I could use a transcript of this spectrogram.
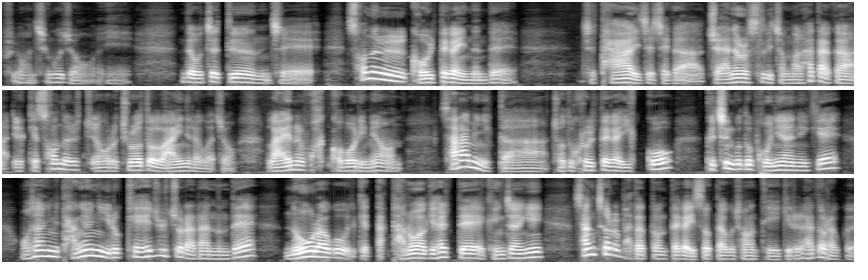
훌륭한 친구죠. 예. 근데 어쨌든 이제 선을 그을 때가 있는데 이제 다 이제 제가 generously 정말 하다가 이렇게 선을 영어로 draw the line이라고 하죠. 라인을 확 거버리면 사람이니까 저도 그럴 때가 있고 그 친구도 본의 아니게 어사님이 당연히 이렇게 해줄 줄 알았는데 no라고 이렇게 딱 단호하게 할 때 굉장히 상처를 받았던 때가 있었다고 저한테 얘기를 하더라고요.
